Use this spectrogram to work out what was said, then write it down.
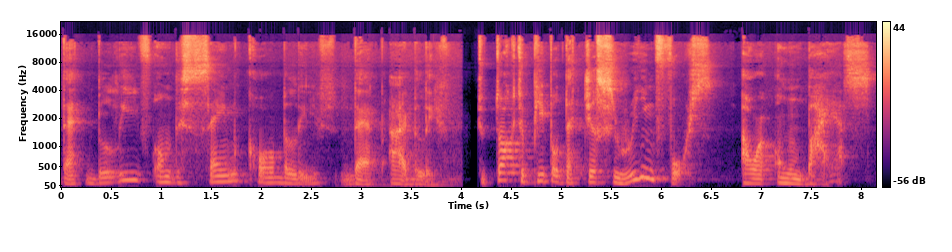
that believe on the same core beliefs that I believe. To talk to people that just reinforce our own bias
